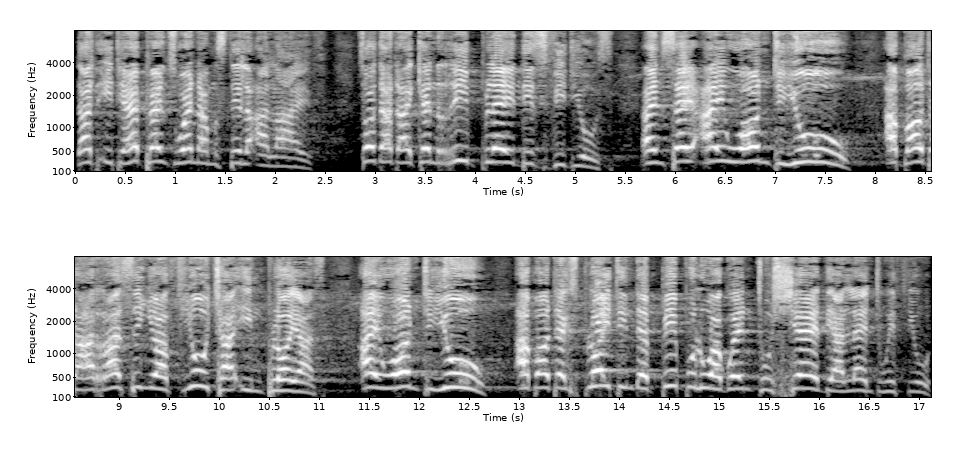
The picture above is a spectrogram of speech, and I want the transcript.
that it happens when I'm still alive so that I can replay these videos and say, I want you about harassing your future employers. I want you about exploiting the people who are going to share their land with you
